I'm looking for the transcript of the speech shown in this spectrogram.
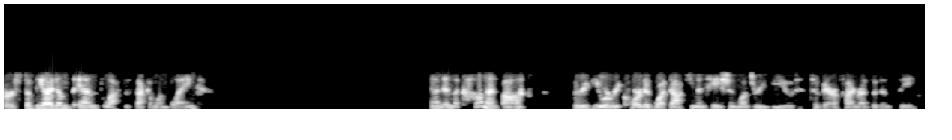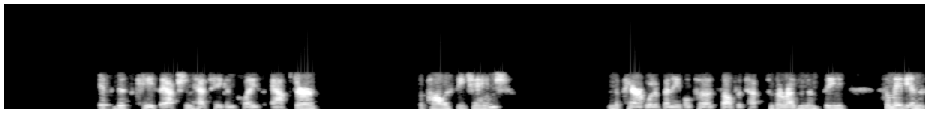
first of the items and left the second one blank. And in the comment box, the reviewer recorded what documentation was reviewed to verify residency. If this case action had taken place after the policy change, the parent would have been able to self-attest to their residency. So maybe in,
